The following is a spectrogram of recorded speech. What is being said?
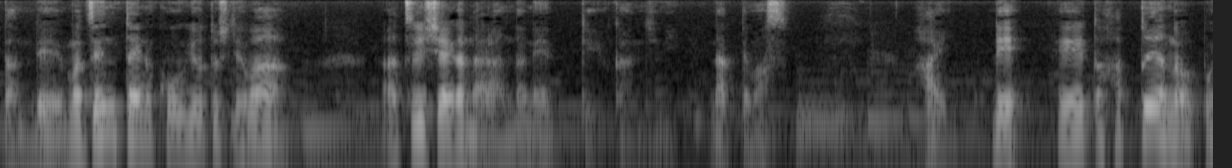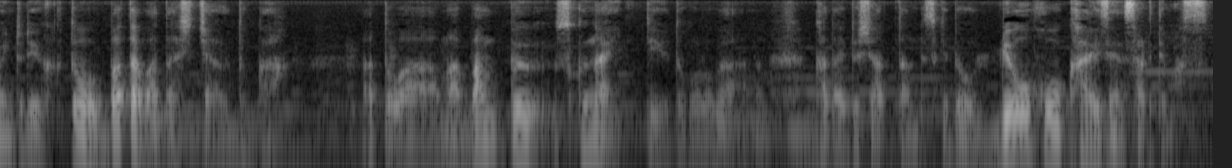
たんで、まあ、全体の興行としては、熱い試合が並んだねっていう感じになってます。はい。で、えっ、と、ハット屋のポイントでいくと、バタバタしちゃうとか、あとは、まあ、バンプ少ないっていうところが課題としてあったんですけど、両方改善されてます。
